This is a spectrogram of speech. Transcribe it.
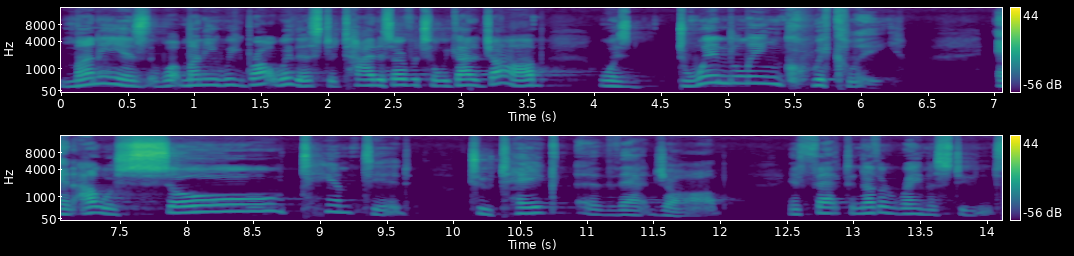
Money is what money we brought with us to tide us over till we got a job was dwindling quickly. And I was so tempted to take that job. In fact, another Rhema student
